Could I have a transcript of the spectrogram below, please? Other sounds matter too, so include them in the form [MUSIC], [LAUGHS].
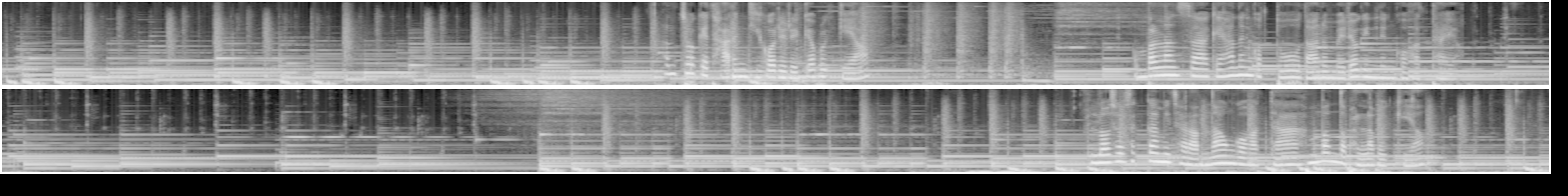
한쪽에 다른 귀걸이를 껴볼게요. 언밸런스하게 하는 것도 나름 매력 있는 것 같아요. 블러셔 색감이 잘 안 나온 것 같아 한 번 더 발라볼게요.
